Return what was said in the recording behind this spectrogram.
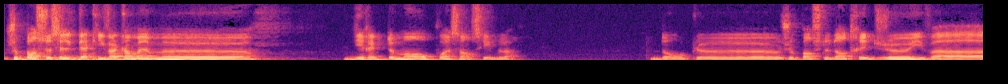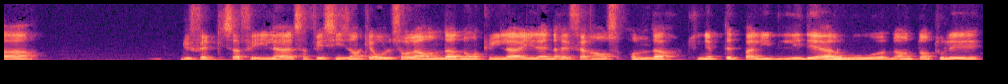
Je pense que c'est le gars qui va quand même euh, directement au point sensible. Donc, euh, je pense que d'entrée de jeu, il va du fait que ça fait a ça fait six ans qu'il roule sur la Honda, donc il a il a une référence Honda qui n'est peut-être pas l'idéal ou dans, dans, tous les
